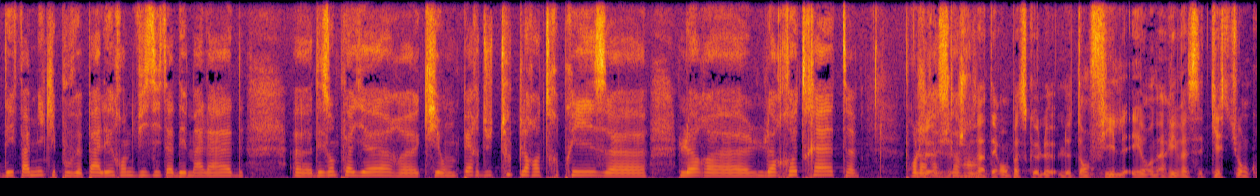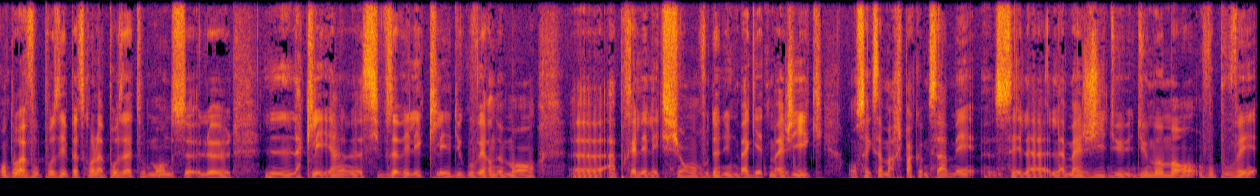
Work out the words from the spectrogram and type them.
des familles qui pouvaient pas aller rendre visite à des malades, des employeurs qui ont perdu toute leur entreprise, leur euh, leur, retraite. pour le je, restaurant. Je, vous interromps parce que le, le, temps file et on arrive à cette question qu'on doit vous poser parce qu'on la pose à tout le monde. Ce, le, la clé, hein, le, si vous avez les clés du gouvernement euh, après l'élection, on vous donne une baguette magique. On sait que ça marche pas comme ça, mais c'est la, la, magie du, du, moment. Vous pouvez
